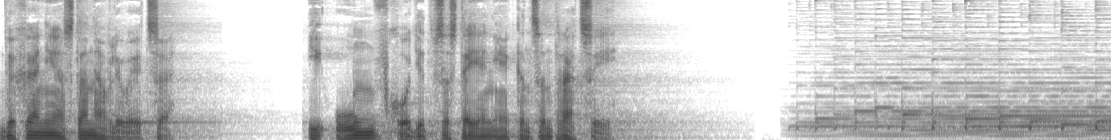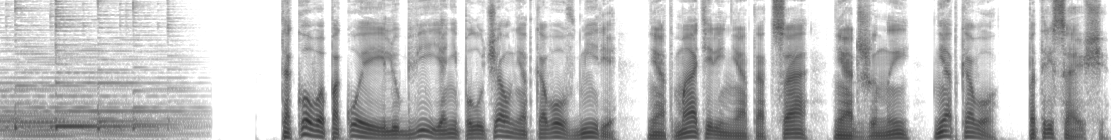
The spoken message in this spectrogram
дыхание останавливается, и ум входит в состояние концентрации – Такого покоя и любви я не получал ни от кого в мире, ни от матери, ни от отца, ни от жены, ни от кого. Потрясающе.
